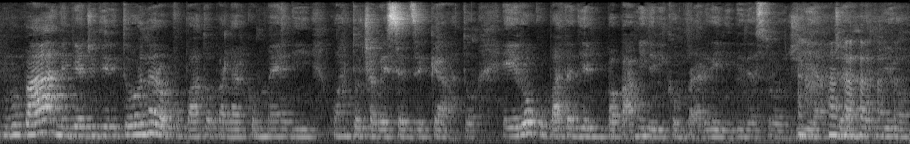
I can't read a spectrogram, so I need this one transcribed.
Mio papà nel viaggio di ritorno era occupato a parlare con me di quanto ci avesse azzeccato e ero occupata a dire papà mi devi comprare dei libri di astrologia, cioè proprio,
